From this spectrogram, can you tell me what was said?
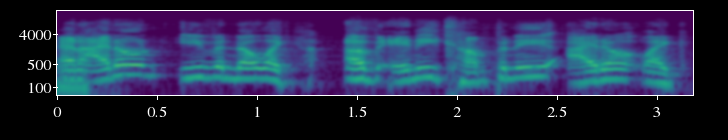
and Hmm. I don't even know like of any company. I don't like.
